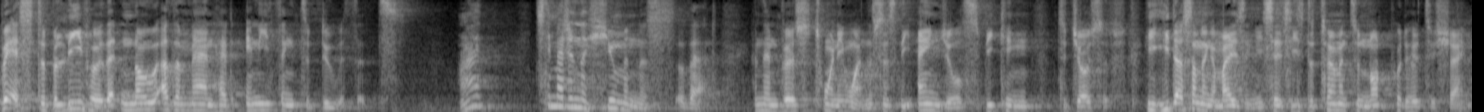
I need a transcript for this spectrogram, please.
best to believe her that no other man had anything to do with it right? Just imagine the humanness of that. And then verse 21 this is the angel speaking to joseph. He, he does something amazing. He says he's determined to not put her to shame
